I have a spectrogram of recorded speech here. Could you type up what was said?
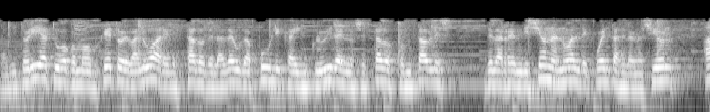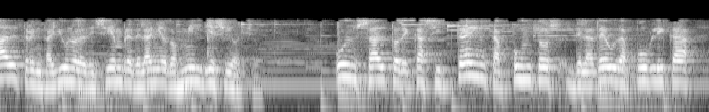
La auditoría tuvo como objeto evaluar el estado de la deuda pública incluida en los estados contables de la rendición anual de cuentas de la Nación al 31 de diciembre del año 2018. Un salto de casi 30 puntos de la deuda pública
